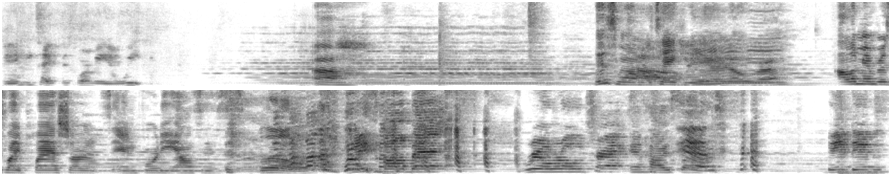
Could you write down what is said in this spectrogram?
and he taped it for me in a week. Oh. This one will Oh, take you there, man. though, bro. All I remember is like plaid shirts and 40 ounces. Bro. Baseball bats, railroad tracks, And high school. yes. bandanas.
